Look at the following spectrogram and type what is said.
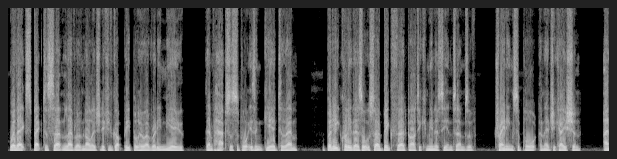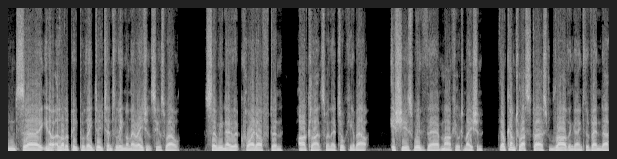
where they expect a certain level of knowledge. And if you've got people who are really new, then perhaps the support isn't geared to them. But equally, there's also a big third party community in terms of training, support, and education. And, uh, you know, a lot of people, they do tend to lean on their agency as well. So we know that quite often our clients, when they're talking about issues with their marketing automation, they'll come to us first rather than going to the vendor.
